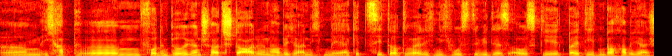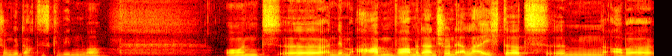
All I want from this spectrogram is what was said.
Ähm, ich habe ähm, vor dem Bürgerentscheidsstadion habe ich eigentlich mehr gezittert, weil ich nicht wusste, wie das ausgeht. Bei Diedenbach habe ich eigentlich schon gedacht, das gewinnen wir. Und äh, an dem Abend war mir dann schon erleichtert, ähm, aber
